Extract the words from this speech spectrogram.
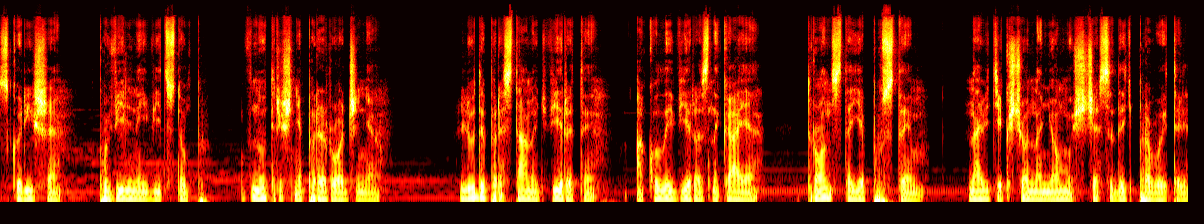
скоріше повільний відступ, внутрішнє переродження. Люди перестануть вірити, а коли віра зникає, трон стає пустим, навіть якщо на ньому ще сидить правитель.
